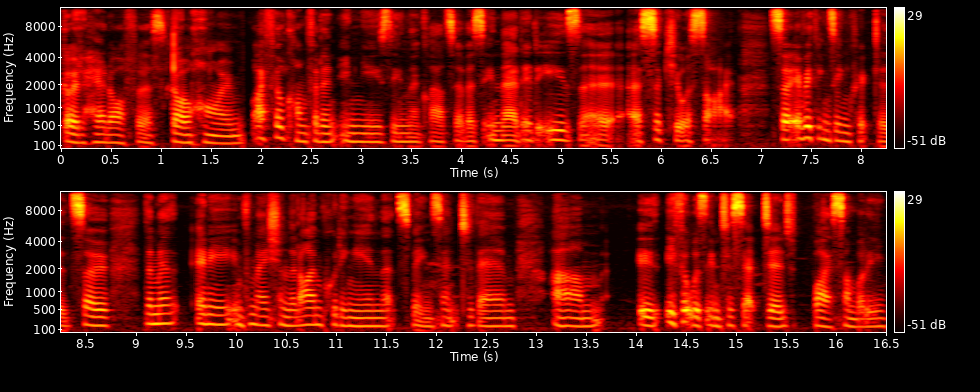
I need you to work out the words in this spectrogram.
go to head office, go home. I feel confident in using the cloud service in that it is a, a secure site. So everything's encrypted. So the, any information that I'm putting in that's being sent to them, um, if it was intercepted by somebody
